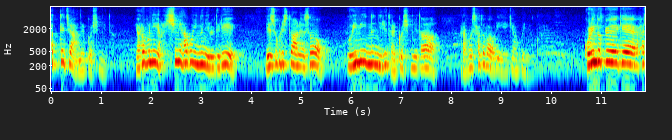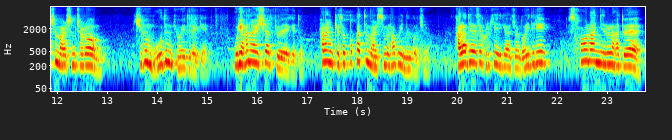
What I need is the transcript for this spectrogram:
헛되지 않을 것입니다. 여러분이 열심히 하고 있는 일들이 예수 그리스도 안에서 의미 있는 일이 될 것입니다. 라고 사도 바울이 얘기하고 있는 거예요. 고린도 교회에게 하신 말씀처럼 지금 모든 교회들에게 우리 하나의 씨앗 교회에게도 하나님께서 똑같은 말씀을 하고 있는 거죠. 갈라디아에서 그렇게 얘기하죠. 너희들이 선한 일을 하되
